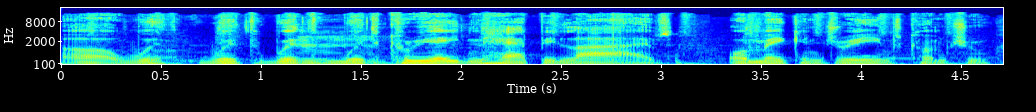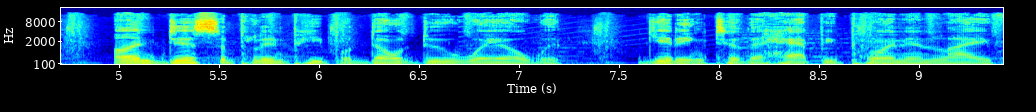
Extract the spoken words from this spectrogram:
uh, with with with with creating happy lives or making dreams come true. Undisciplined people don't do well with getting to the happy point in life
